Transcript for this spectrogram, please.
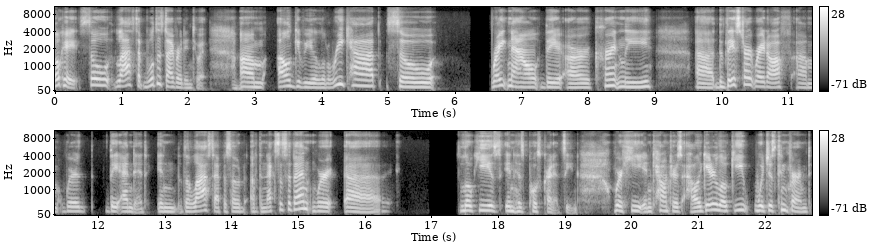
Okay, so last up, we'll just dive right into it. Mhm. Um, I'll give you a little recap. So right now they are currently uh they start right off um where they ended in the last episode of the Nexus event where uh Loki is in his post-credit scene where he encounters alligator Loki, which is confirmed.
